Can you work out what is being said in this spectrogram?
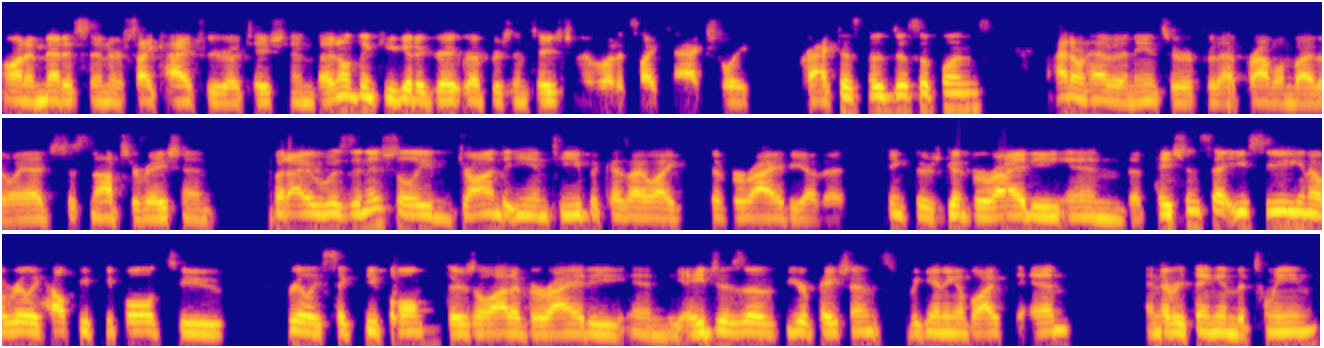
on a medicine or psychiatry rotation. But I don't think you get a great representation of what it's like to actually practice those disciplines. I don't have an answer for that problem, by the way. It's just an observation. But I was initially drawn to ENT because I like the variety of it. I think there's good variety in the patients that you see, you know, really healthy people to really sick people. There's a lot of variety in the ages of your patients, beginning of life to end and everything in between.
